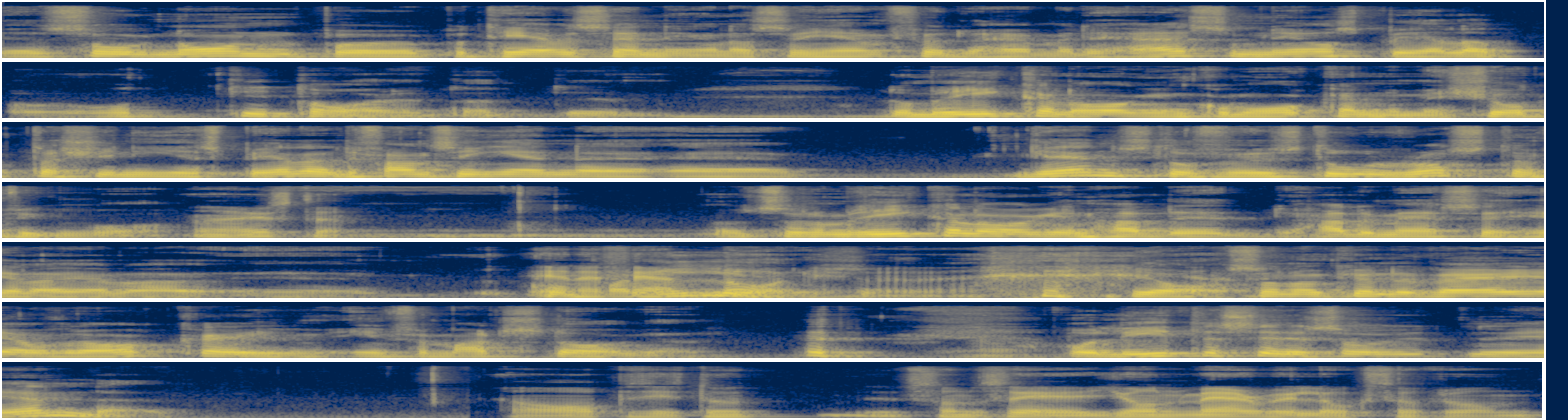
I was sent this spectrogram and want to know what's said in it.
jag såg någon på, på tv-sändningarna som jämförde det här med det här som jag spelade på 80-talet. Att uh, de rika lagen kom åkande med 28-29 spelare. Det fanns ingen gräns då för hur stor rosten fick vara. Ja, just det. Så de rika lagen hade, hade med sig hela jävla eh, NFL-lag? ja, som de kunde välja och vraka inför matchdagar. och lite ser det så ut nu igen där. Ja, precis. Som du säger, John Merrill också från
